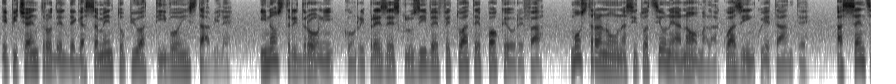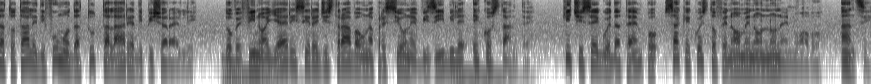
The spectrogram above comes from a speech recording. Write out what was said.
epicentro del degassamento più attivo e instabile. I nostri droni, con riprese esclusive effettuate poche ore fa, mostrano una situazione anomala, quasi inquietante. Assenza totale di fumo da tutta l'area di Pisciarelli, dove fino a ieri si registrava una pressione visibile e costante. Chi ci segue da tempo sa che questo fenomeno non è nuovo, anzi,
